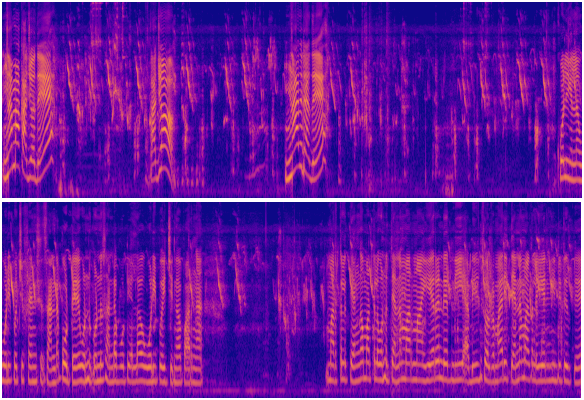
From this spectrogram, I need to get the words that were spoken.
என்னம்மா காஜோ அது? காஜோ? என்னதுடா அது? கோழிங்கள்லாம் ஓடி போச்சு ஃப்ரெண்ட்ஸ் சண்டை போட்டு ஒன்றுக்கு ஒன்று சண்டை போட்டு எல்லாம் ஓடி போயிடுச்சுங்க பாருங்கள் மரத்தில் தெங்கை மரத்தில் ஒன்று தென்னை மரம்னா ஏறண்டேர்ண்டி அப்படின்னு சொல்கிற மாதிரி தென்னை மரத்தில் ஏறி நின்றுட்டு இருக்குது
